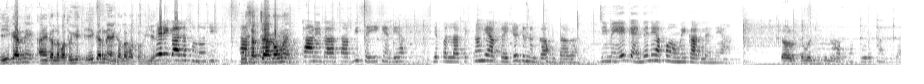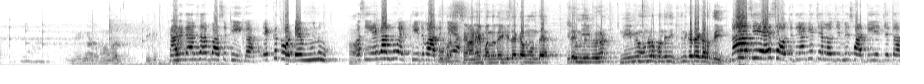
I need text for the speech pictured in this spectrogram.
ਇਹ ਕਰਨੇ ਐਂ ਗੱਲਬਾਤ ਹੋਈ ਹੈ ਇਹ ਕਰਨੇ ਐਂ ਗੱਲਬਾਤ ਹੋਈ ਹੈ। ਮੇਰੀ ਗੱਲ ਸੁਣੋ ਜੀ ਹੁਣ ਸੱਚਾ ਕੌਣ ਹੈ? ਥਾਣੇਦਾਰ ਸਾਹਿਬ ਵੀ ਸਹੀ ਕਹਿੰਦੇ ਆ ਜੇ ਪੱਲਾ ਚੱਕਾਂਗੇ ਆਪਦਾ ਹੀ ਢਿੱਡ ਨੰਗਾ ਹੁੰਦਾਗਾ। ਜਿਵੇਂ ਇਹ ਕਹਿੰਦੇ ਨੇ ਆਪਾਂ ਉਵੇਂ ਕਰ ਲੈਨੇ ਆ। ਚਲ ਕਮੇਟੀ ਦੇ ਨਾਲ। ਆਪਾਂ ਪੂਰੇ 5 ਲੱਖ ਰੁਪਇਆ ਹਾਂ ਮੇਰੀ ਸੁਣੋ ਗੱਲ ਠੀਕ ਹੈ? ਥਾਣੇਦਾਰ ਸਾਹਿਬ ਬਸ ਠੀਕ ਆ। ਇੱਕ ਤੁਹਾਡੇ ਮੂੰਹ ਨੂੰ। ਹਾਂ। ਅਸੀਂ ਇਹ ਗੱਲ ਨੂੰ ਇੱਥੇ ਹੀ ਦਬਾ ਉਹ ਦਿੰਦੇ ਫਿਰ ਆ ਸਿਆਣੇ ਬੰਦੇ ਦਾ ਇਹੀ ਤਾਂ ਕੰਮ ਹੁੰਦਾ। ਹੈ ਜਿਹੜੇ ਨੀਵੇਂ ਹੋਣ ਨੀਵੇਂ ਹੋਣ ਵਾਲਾ ਬੰਦੇ ਦੀ ਇੱਜ਼ਤ ਨਹੀਂ ਘਟਿਆ ਕਰਦੀ। ਨਾ ਅਸੀਂ ਇਹ ਸੋਚਦੇ ਆ ਕਿ ਚਲੋ ਜਿਵੇਂ ਸਾਡੀ ਇੱਜ਼ਤ ਆ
